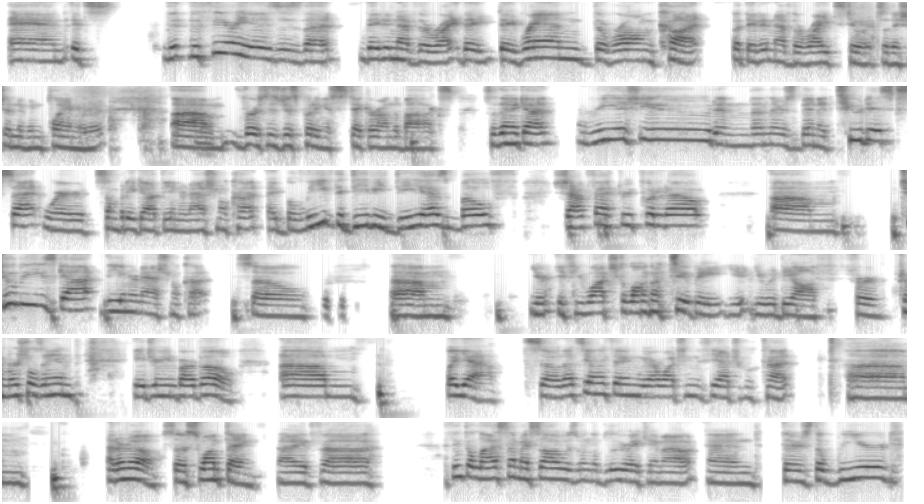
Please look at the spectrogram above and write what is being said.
And it's the, the theory is is that they didn't have the right they they ran the wrong cut but they didn't have the rights to it so they shouldn't have been playing with it um, versus just putting a sticker on the box. So then it got reissued, and then there's been a two disc set where somebody got the international cut. I believe the DVD has both. Shout Factory put it out. Um, Tubi's got the international cut. So um, you're if you watched along on Tubi, you, you would be off for commercials and Adrienne Barbeau. Um, but yeah, so that's the only thing we are watching the theatrical cut. Um, I don't know. So Swamp Thing, I've uh, I think the last time I saw it was when the Blu-ray came out, and there's the weird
